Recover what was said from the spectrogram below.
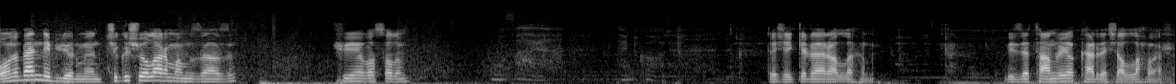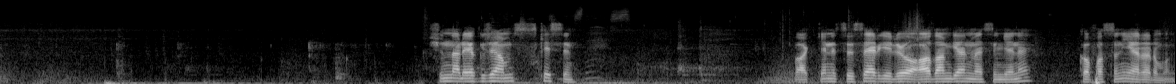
Onu ben de biliyorum yani. Çıkış yolu aramamız lazım. Q'ya basalım. Teşekkürler Allah'ım. Bizde Tanrı yok kardeş Allah var. Şunları yakacağımız kesin. Bak gene sesler geliyor adam gelmesin gene. Kafasını yararım onu.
